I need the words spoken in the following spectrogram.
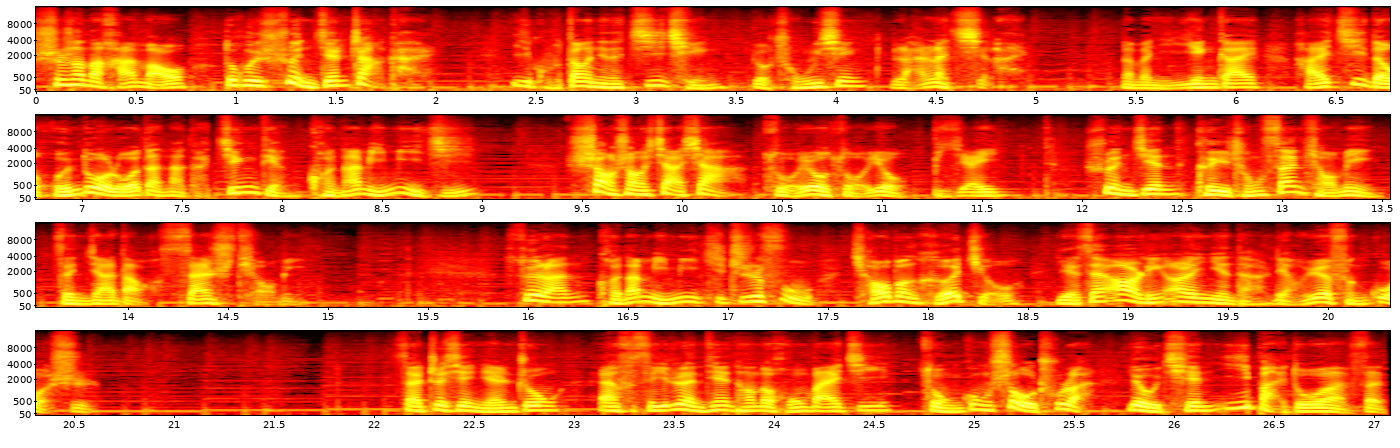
身上的汗毛都会瞬间炸开，一股当年的激情又重新燃了起来。那么你应该还记得魂斗罗的那个经典款纳米秘籍：上上下下左右左右 B A，瞬间可以从三条命增加到三十条命。虽然款纳米秘籍之父桥本和久也在二零二零年的两月份过世，在这些年中，FC 任天堂的红白机总共售出了六千一百多万份，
